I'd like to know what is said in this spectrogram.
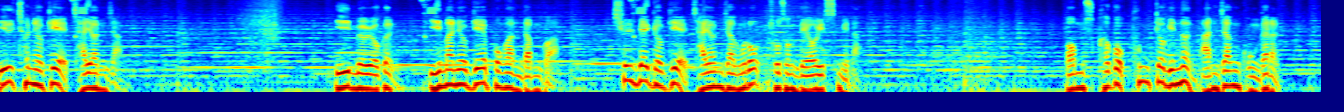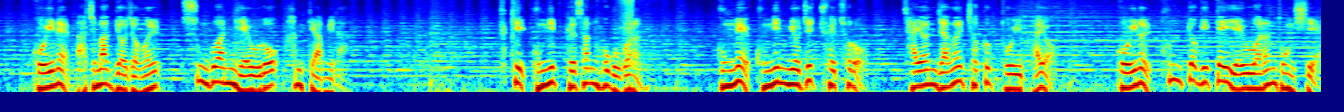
1천여 개의 자연장 2묘역은 2만여 개의 봉안담과 700여 개의 자연장으로 조성되어 있습니다. 엄숙하고 품격 있는 안장 공간은 고인의 마지막 여정을 숭고한 예우로 함께합니다. 특히 국립괴산호국원은 국내 국립묘지 최초로 자연장을 적극 도입하여 고인을 품격 있게 예우하는 동시에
